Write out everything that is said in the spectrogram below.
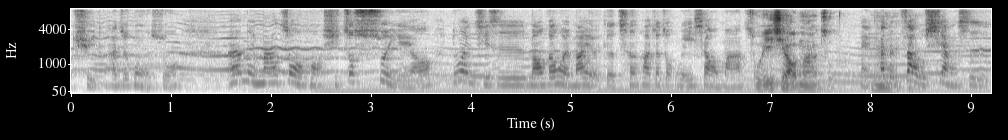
趣的，他就跟我说：“啊，那妈祖吼是做水的哦，因为其实毛港尾妈有一个称号叫做微笑妈祖。微笑妈祖，哎，他的造像是。”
